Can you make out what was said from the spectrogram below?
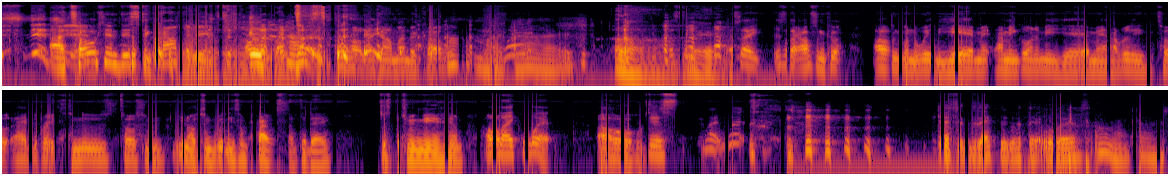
snitching. I told him this in confidence. Oh, like, oh, like I'm undercover. Oh my gosh. Oh man, It's like it's like Austin. Austin going to Whitney. Yeah, man. I mean, going to me. Yeah, man. I really told. I had to break some news. Told some, you know, some Whitney, some private stuff today, just between me and him. Oh, like what? Oh, just like what? That's exactly what that was. Oh my gosh.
